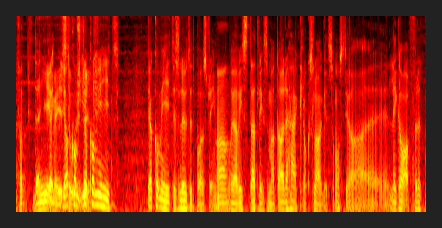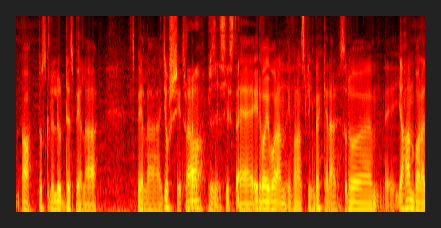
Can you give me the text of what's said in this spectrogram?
För att den ger mig ju jag, stor kom, stryk. jag kom ju hit. Jag kom hit i slutet på en stream Ja. och jag visste att liksom att ja, det här klockslaget så måste jag eh, lägga av. För att, ja, då skulle Ludde spela, spela Yoshi tror jag det var. Ja, precis, just det. Eh, det var i våran, i våran streamvecka där. Så då, eh, jag hann bara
